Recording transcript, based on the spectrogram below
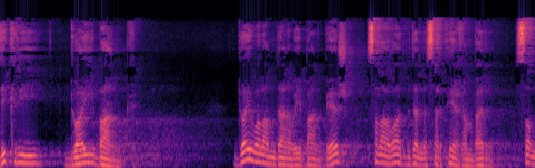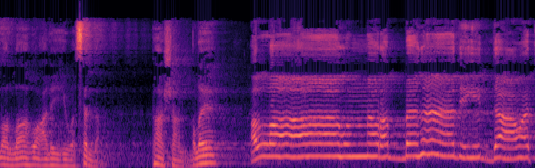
ذیکری دوای بانک. دوای وەڵامدانەوەی بانک بێژ سەڵاوات بدە لەسەر پێغەمبەر صلى الله عليه وسلم. پاشان بڵێ اللهم رب هذه الدعوة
